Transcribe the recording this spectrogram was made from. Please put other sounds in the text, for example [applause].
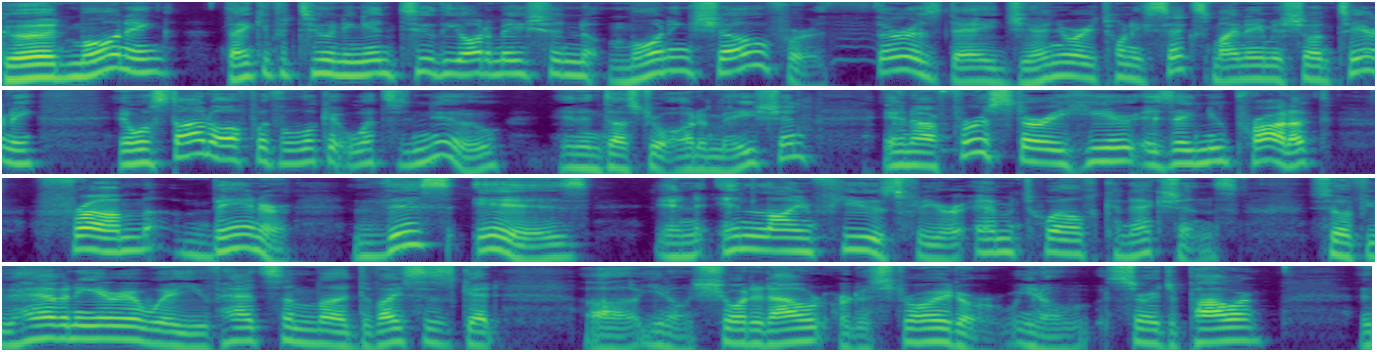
Good morning. Thank you for tuning in to the Automation Morning Show for Thursday, January 26th. My name is Sean Tierney, and we'll start off with a look at what's new in industrial automation. And our first story here is a new product from Banner. This is an inline fuse for your M12 connections. So if you have any area where you've had some uh, devices get, uh, you know, shorted out or destroyed or, you know, surge of power,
